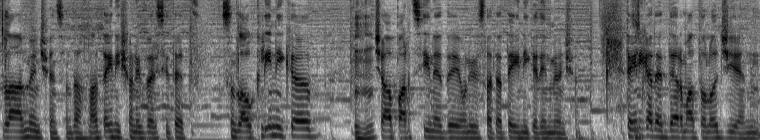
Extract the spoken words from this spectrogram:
La München sunt, da, la Technische Universität. Sunt la o clinică Mhm. ce aparține de Universitatea Tehnică din München. Tehnica de dermatologie, în-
